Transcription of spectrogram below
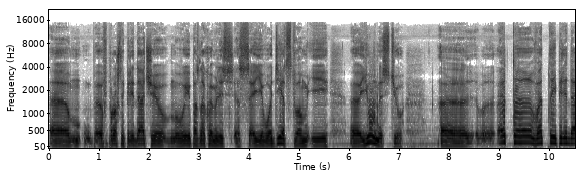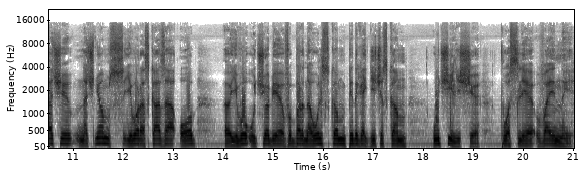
Э, в прошлой передаче вы познакомились с его детством и юностью – Э, это в этой передаче начнем с его рассказа об э, его учебе в Барнаульском педагогическом училище после войны.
